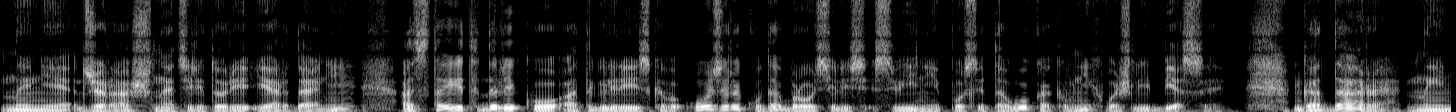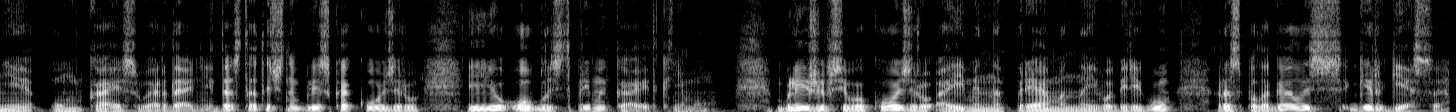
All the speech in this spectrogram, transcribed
ныне Джераш на территории Иордании, отстоит далеко от Галилейского озера, куда бросились свиньи после того, как в них вошли бесы. Гадара, ныне Умкайс в Иордании, достаточно близка к озеру, и ее область примыкает к нему. Ближе всего к озеру, а именно прямо на его берегу, располагалась Гергеса,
